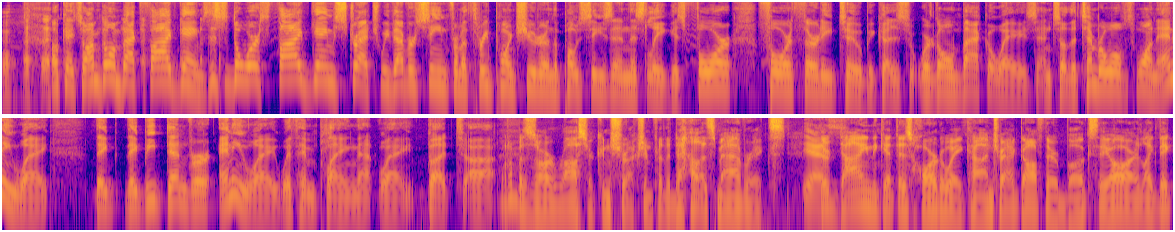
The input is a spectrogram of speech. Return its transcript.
okay, so I'm going back five games. This is the worst five game stretch we've ever seen from a three point shooter in the postseason in this league. Is four four thirty two because we're going back a ways, and so the Timberwolves won anyway. They they beat Denver anyway with him playing that way, but uh, What a bizarre roster construction for the Dallas Mavericks. Yes. They're dying to get this Hardaway contract off their books. They are. Like they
